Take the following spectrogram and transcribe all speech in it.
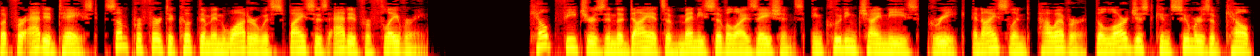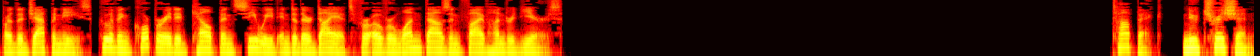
but for added taste, some prefer to cook them in water with spices added for flavoring. Kelp features in the diets of many civilizations, including Chinese, Greek, and Iceland, however, the largest consumers of kelp are the Japanese, who have incorporated kelp and seaweed into their diets for over 1,500 years. Topic: Nutrition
